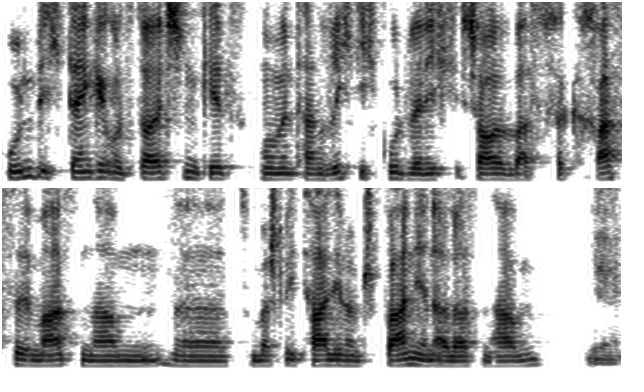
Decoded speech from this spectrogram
Und ich denke, uns Deutschen geht es momentan richtig gut, wenn ich schaue, was für krasse Maßnahmen äh, zum Beispiel Italien und Spanien erlassen haben. Yeah.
